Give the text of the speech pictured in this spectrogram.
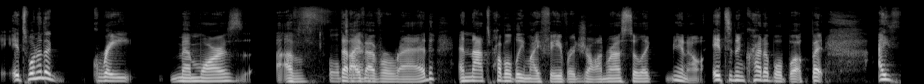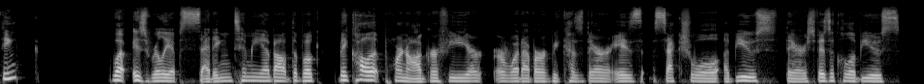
it's one of the great memoirs of Full that time. I've ever read and that's probably my favorite genre. So like, you know, it's an incredible book, but I think what is really upsetting to me about the book they call it pornography or, or whatever because there is sexual abuse there's physical abuse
